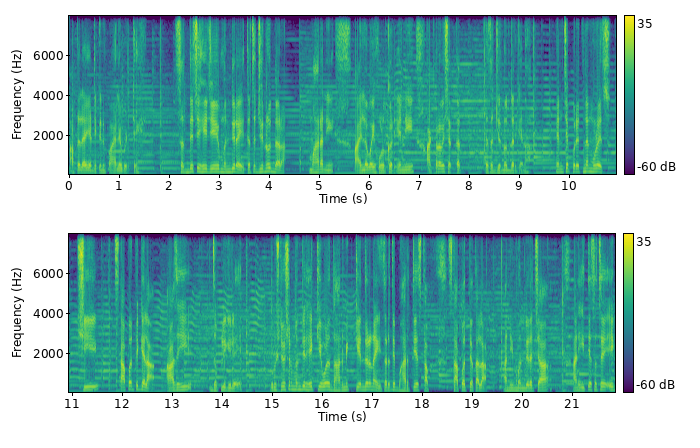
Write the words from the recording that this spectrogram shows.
आपल्याला या ठिकाणी पाहायला भेटते. सध्याचे हे जे मंदिर आहे त्याचा जीर्णोद्धार महाराणी आयलाबाई होळकर यांनी अठराव्या शतकात त्याचा जीर्णोद्धार केला. यांच्या प्रयत्नांमुळेच ही स्थापत्यकला आजही जपली गेली आहे. घृष्णेश्वर मंदिर हे केवळ धार्मिक केंद्र नाही तर ते भारतीय स्थाप स्थापत्यकला आणि मंदिराच्या आणि इतिहासाचे एक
